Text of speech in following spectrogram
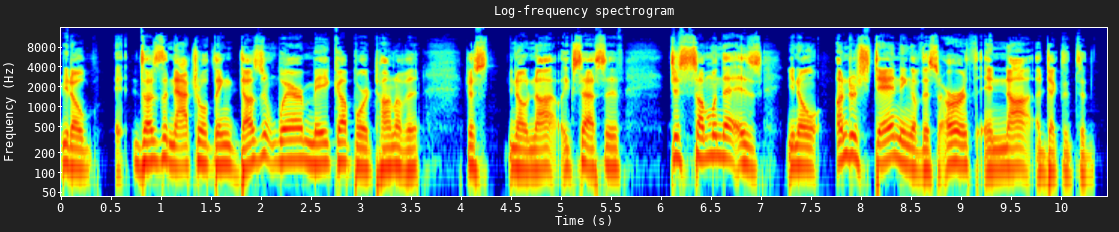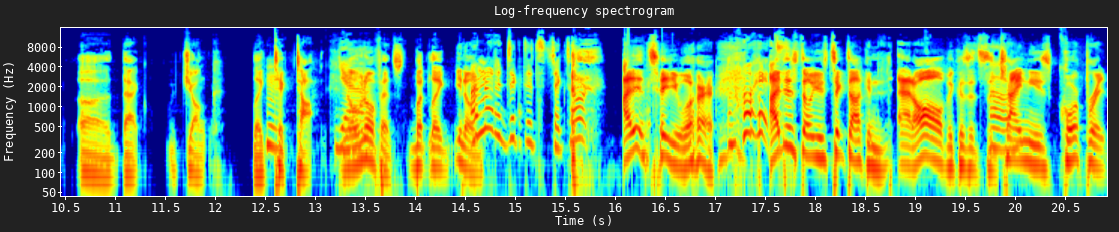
you know does the natural thing, doesn't wear makeup or a ton of it, just you know not excessive just someone that is you know understanding of this earth and not addicted to uh that junk like TikTok. No, no offense, but like you know, I'm not addicted to TikTok. I didn't say you were. What? I just don't use TikTok in, at all because it's a Oh. Chinese corporate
